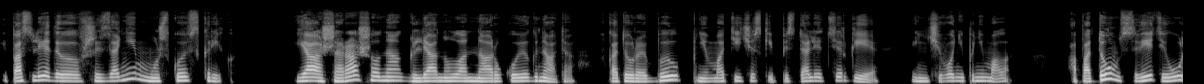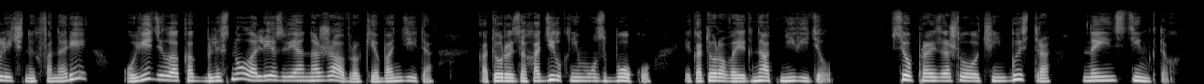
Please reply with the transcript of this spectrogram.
и последовавший за ним мужской вскрик. Я ошарашенно глянула на руку Игната, в которой был пневматический пистолет Сергея, и ничего не понимала. А потом в свете уличных фонарей увидела, как блеснуло лезвие ножа в руке бандита, который заходил к нему сбоку и которого Игнат не видел. Все произошло очень быстро, на инстинктах.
